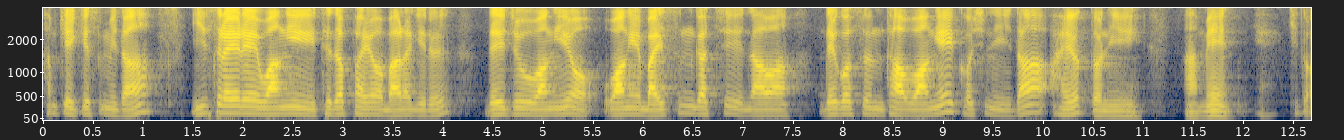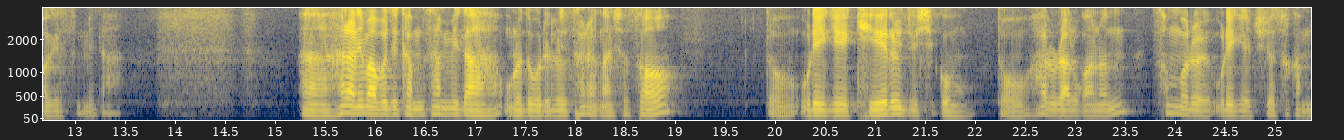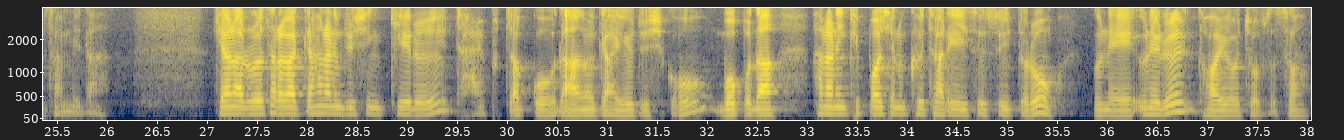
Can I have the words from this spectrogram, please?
함께 읽겠습니다. 이스라엘의 왕이 대답하여 말하기를 내 주 왕이여 왕의 말씀같이 나와 내 것은 다 왕의 것이니이다 하였더니 아멘. 예, 기도하겠습니다. 아, 하나님 아버지 감사합니다. 오늘도 우리를 사랑하셔서 또 우리에게 기회를 주시고 또 하루라고 하는 선물을 우리에게 주셔서 감사합니다. 귀한 하루를 살아갈 때 하나님 주신 기회를 잘 붙잡고 나아가게 하여 주시고 무엇보다 하나님 기뻐하시는 그 자리에 있을 수 있도록 은혜의 은혜를 더하여 주옵소서.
